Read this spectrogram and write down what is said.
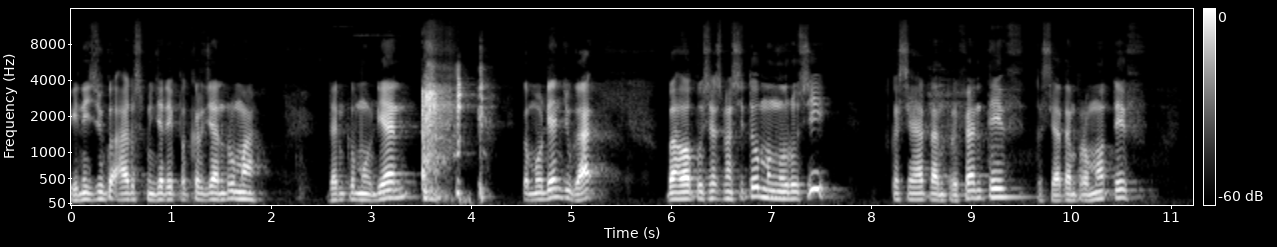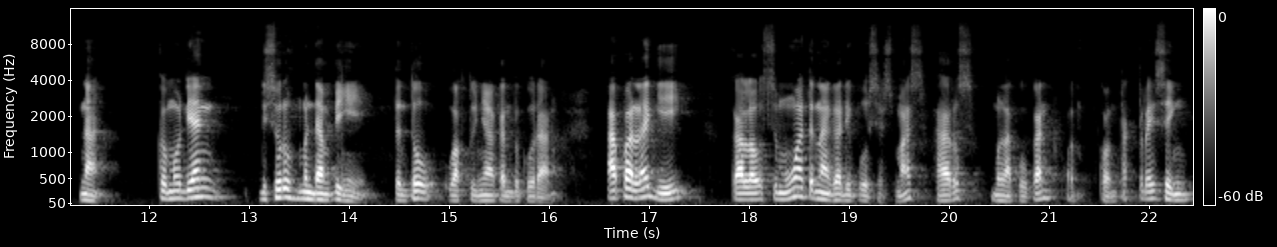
Ini juga harus menjadi pekerjaan rumah. Dan kemudian kemudian juga bahwa puskesmas itu mengurusi kesehatan preventif, kesehatan promotif. Nah, kemudian disuruh mendampingi, tentu waktunya akan berkurang. Apalagi kalau semua tenaga di puskesmas harus melakukan kontak tracing.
